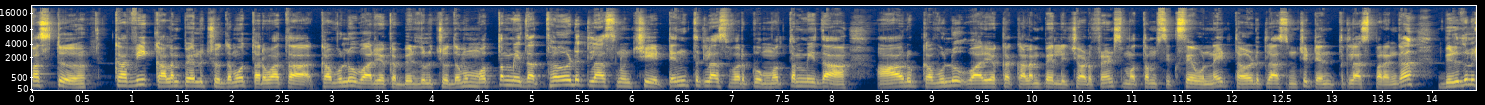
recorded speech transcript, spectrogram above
ఫస్ట్ కవి కలం పేర్లు చూద్దాము తర్వాత కవులు వారి యొక్క బిరుదులు చూద్దాము. మొత్తం మీద థర్డ్ క్లాస్ నుంచి టెన్త్ క్లాస్ వరకు మొత్తం మీద ఆరు కవులు వారి యొక్క కలం పేర్లు ఇచ్చాడు ఫ్రెండ్స్. మొత్తం సిక్సే ఉన్నాయి. థర్డ్ క్లాస్ నుంచి టెన్త్ క్లాస్ పరంగా బిరుదులు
